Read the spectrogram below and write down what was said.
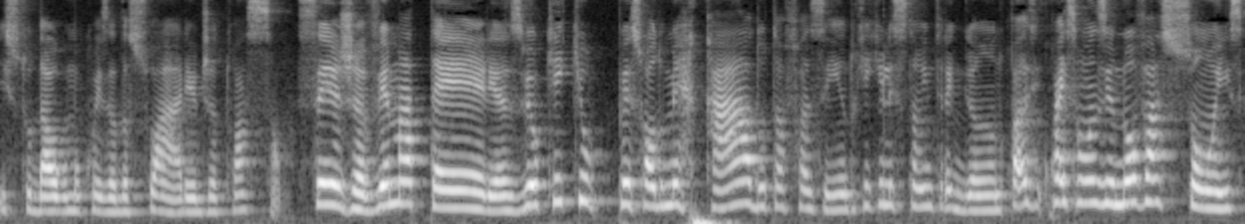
estudar alguma coisa da sua área de atuação. Seja ver matérias, ver o que, que o pessoal do mercado está fazendo, o que, que eles estão entregando, quais, quais são as inovações,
